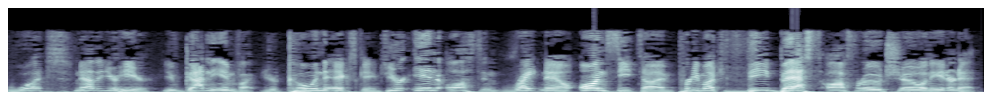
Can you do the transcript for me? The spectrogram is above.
what? Now that you're here, you've gotten the invite. You're going to X Games. You're in Austin right now on Seat Time. Pretty much the best off-road show on the internet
